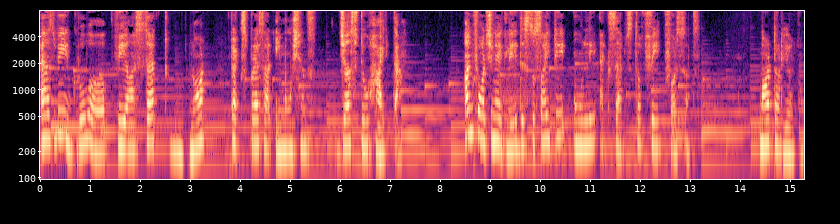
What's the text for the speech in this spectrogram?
As we grow up, we are set to not to express our emotions just to hide them. Unfortunately, this society only accepts the fake persons, not the real one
